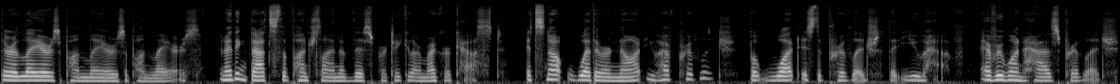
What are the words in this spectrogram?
There are layers upon layers upon layers. And I think that's the punchline of this particular microcast. It's not whether or not you have privilege, but what is the privilege that you have. Everyone has privilege.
